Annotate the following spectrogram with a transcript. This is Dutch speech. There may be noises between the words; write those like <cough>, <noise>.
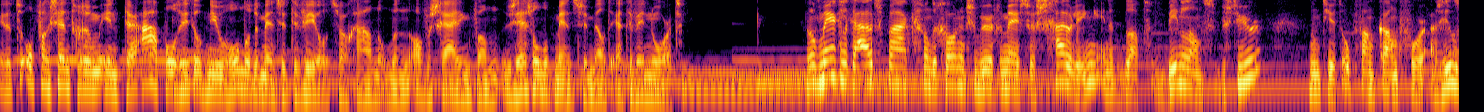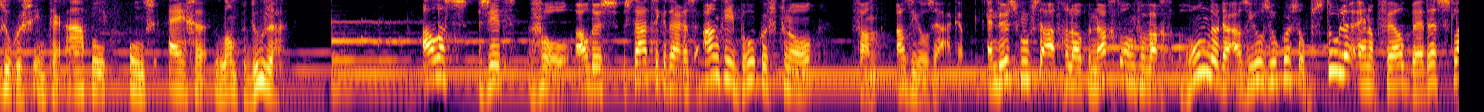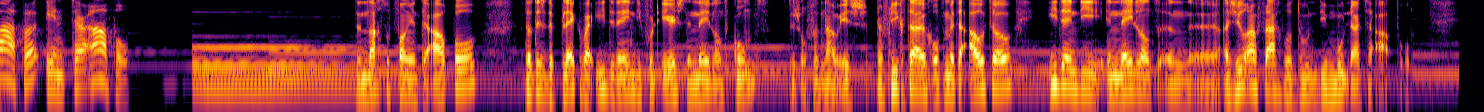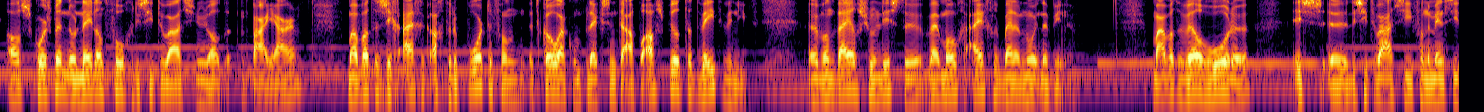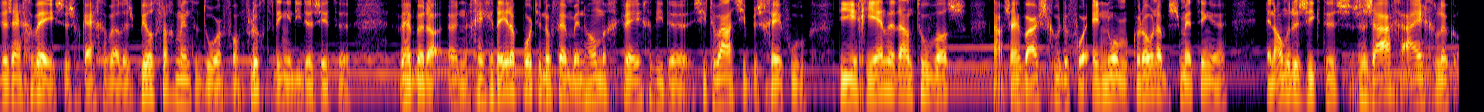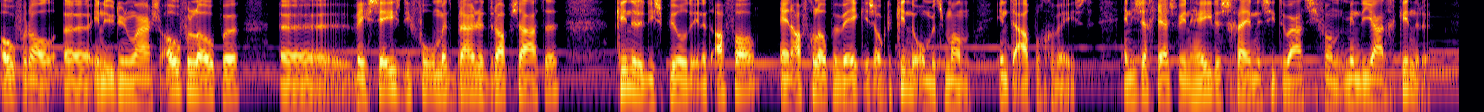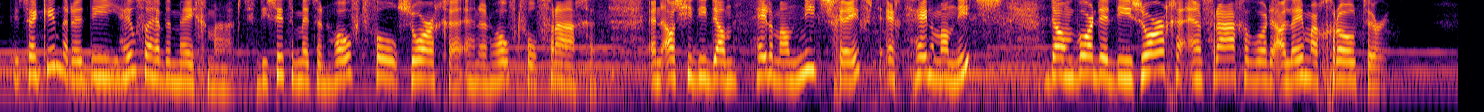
In het opvangcentrum in Ter Apel zitten opnieuw honderden mensen te veel. Het zou gaan om een overschrijding van 600 mensen, meldt RTV Noord. Een opmerkelijke uitspraak van de Groningse burgemeester Schuiling in het blad Binnenlands Bestuur noemt hij het opvangkamp voor asielzoekers in Ter Apel ons eigen Lampedusa. Alles zit vol. Al dus staatssecretaris Ankie Broekers-Knol van asielzaken. En dus moesten afgelopen nacht onverwacht honderden asielzoekers op stoelen en op veldbedden slapen in Ter Apel. De nachtopvang in Ter Apel, dat is de plek waar iedereen die voor het eerst in Nederland komt, dus of het nou is per vliegtuig of met de auto, iedereen die in Nederland een uh, asielaanvraag wil doen, die moet naar Ter Apel. Als correspondent door Nederland volgen die situatie nu al een paar jaar. Maar wat er zich eigenlijk achter de poorten van het COA-complex in Ter Apel afspeelt, dat weten we niet. Uh, want wij als journalisten, wij mogen eigenlijk bijna nooit naar binnen. Maar wat we wel horen is uh, de situatie van de mensen die er zijn geweest. Dus we krijgen wel eens beeldfragmenten door van vluchtelingen die daar zitten. We hebben een GGD-rapport in november in handen gekregen die de situatie beschreef hoe die hygiëne eraan toe was. Nou, zij waarschuwden voor enorme coronabesmettingen en andere ziektes. Ze zagen eigenlijk overal uh, in de urinoirs overlopen. Uh, wc's die vol met bruine drap zaten kinderen die speelden in het afval. En afgelopen week is ook de kinderombudsman in Ter Apel geweest. En die zegt juist weer een hele schrijnende situatie van minderjarige kinderen. Dit zijn kinderen die heel veel hebben meegemaakt. Die zitten met een hoofd vol zorgen en een hoofd vol vragen. En als je die dan helemaal niets geeft, echt helemaal niets... dan worden die zorgen en vragen worden alleen maar groter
